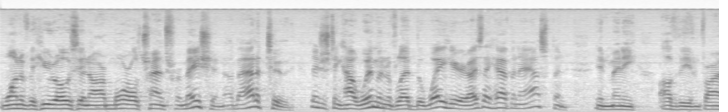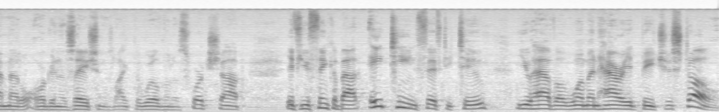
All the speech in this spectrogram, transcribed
one of the heroes in our moral transformation of attitude. It's interesting how women have led the way here, as they have in Aspen in many of the environmental organizations like the Wilderness Workshop. If you think about 1852, you have a woman, Harriet Beecher Stowe,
